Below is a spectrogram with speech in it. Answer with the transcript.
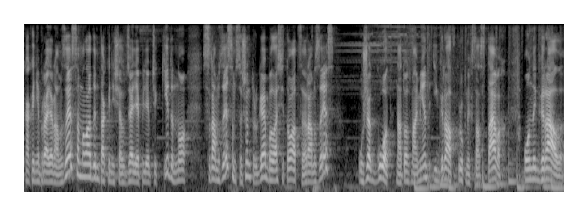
как они брали Рамзеса молодым, так они сейчас взяли Epileptick1d а, но с Рамзесом совершенно другая была ситуация. Рамзес уже год на тот момент играл в крупных составах. Он играл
